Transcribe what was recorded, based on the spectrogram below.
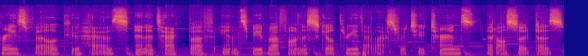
Hraesvelg who has an attack buff and speed buff on his skill 3 that lasts for 2 turns. It also does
